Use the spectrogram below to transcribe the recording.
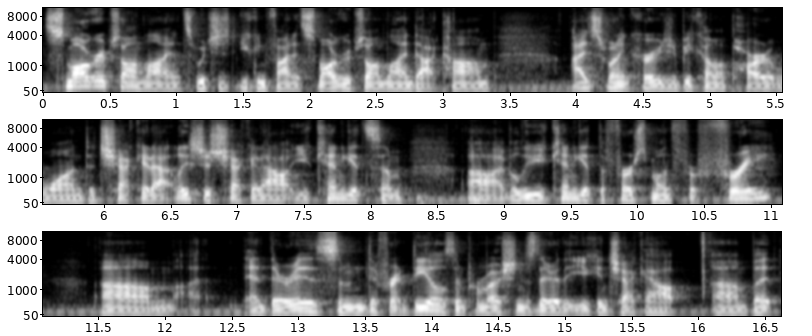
small groups online, which is you can find at smallgroupsonline.com. I just want to encourage you to become a part of one, to check it out, at least just check it out. You can get some, uh, I believe you can get the first month for free. Um, and there is some different deals and promotions there that you can check out. Um, but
